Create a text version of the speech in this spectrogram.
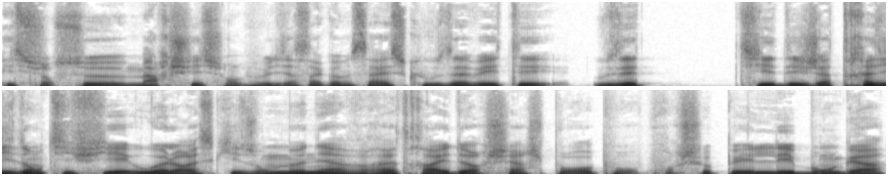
et sur ce marché, si on peut dire ça comme ça, est-ce que vous avez été, vous étiez déjà très identifié ou alors est-ce qu'ils ont mené un vrai travail de recherche pour, pour, pour choper les bons gars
